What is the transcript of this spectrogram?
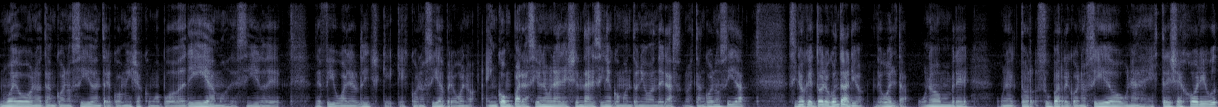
nuevo, no tan conocido, entre comillas, como podríamos decir de, de Phoebe Waller-Bridge, que, que, es conocida, pero bueno, en comparación a una leyenda del cine como Antonio Banderas, no es tan conocida, sino que todo lo contrario, de vuelta, un hombre, un actor súper reconocido, una estrella de Hollywood,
